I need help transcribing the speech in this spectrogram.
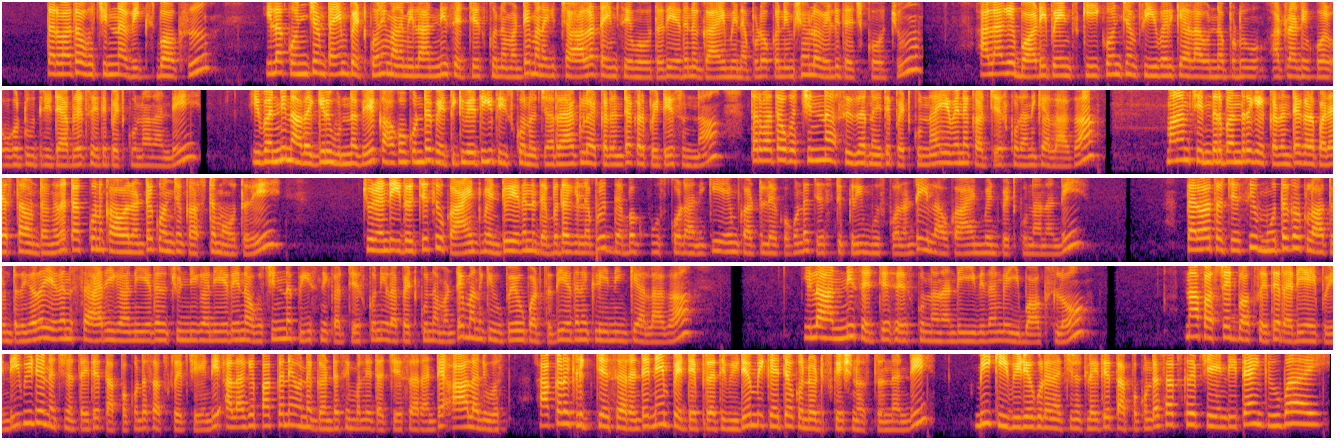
తర్వాత ఒక చిన్న విక్స్ బాక్స్ ఇలా కొంచెం టైం పెట్టుకొని మనం ఇలా అన్నీ సెట్ చేసుకున్నామంటే మనకి చాలా టైం సేవ్ అవుతుంది. ఏదైనా గాయమైనప్పుడు ఒక నిమిషంలో వెళ్ళి తెచ్చుకోవచ్చు. అలాగే బాడీ పెయిన్స్కి కొంచెం ఫీవర్కి అలా ఉన్నప్పుడు అట్లాంటి ఒక- ఒక టూ త్రీ ట్యాబ్లెట్స్ అయితే పెట్టుకున్నానండి. ఇవన్నీ నా దగ్గర ఉన్నవే. కాకోకుండా వెతికి వెతికి తీసుకొని వచ్చాను ర్యాక్లో ఎక్కడంటే అక్కడ పెట్టేసి ఉన్నా తర్వాత ఒక చిన్న సిజర్ని అయితే పెట్టుకున్నా. ఏవైనా కట్ చేసుకోవడానికి అలాగా. మనం చిందరబందరికి ఎక్కడంటే అక్కడ పడేస్తూ ఉంటాం కదా టక్కున కావాలంటే కొంచెం కష్టం అవుతుంది. చూడండి ఇది వచ్చేసి ఒక ఆయింట్మెంట్ ఏదైనా దెబ్బ తగిలినప్పుడు దెబ్బకు పూసుకోవడానికి ఏం కట్టు లేకోకుండా జస్ట్ క్రీమ్ పూసుకోవాలంటే ఇలా ఒక ఆయింట్మెంట్ పెట్టుకున్నానండి. తర్వాత వచ్చేసి మూతగా క్లాత్ ఉంటుంది కదా ఏదైనా శారీ కానీ ఏదైనా చున్నీ కానీ ఏదైనా ఒక చిన్న పీస్ని కట్ చేసుకొని ఇలా పెట్టుకున్నామంటే మనకి ఉపయోగపడుతుంది ఏదైనా క్లీనింగ్కి అలాగా. ఇలా అన్నీ సెట్ చేసేసుకున్నానండి ఈ విధంగా ఈ బాక్స్లో నా ఫస్ట్ ఎయిడ్ బాక్స్ అయితే రెడీ అయిపోయింది. వీడియో నచ్చినట్లయితే తప్పకుండా సబ్స్క్రైబ్ చేయండి. అలాగే పక్కనే ఉన్న గంట సింబల్ని టచ్ చేశారంటే ఆల్ అని వస్తుంది అక్కడ క్లిక్ చేశారంటే నేను పెట్టే ప్రతి వీడియో మీకైతే ఒక నోటిఫికేషన్ వస్తుందండి. మీకు ఈ వీడియో కూడా నచ్చినట్లయితే తప్పకుండా సబ్స్క్రైబ్ చేయండి. Thank you. బాయ్.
